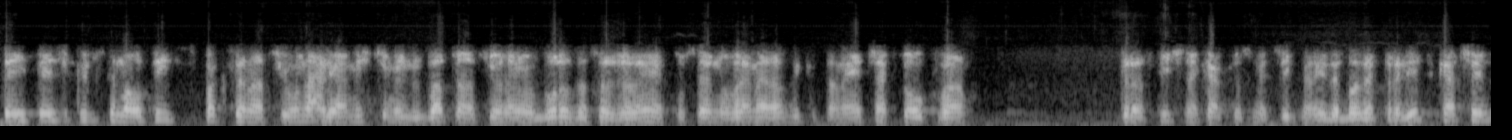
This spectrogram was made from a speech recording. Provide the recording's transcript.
Те и тези, които са малтийци, пък са национали. А мисля, че между двата национални отбора, за съжаление, в последно време разликата не е чак толкова драстична, както сме свикнали да бъде преди. Така че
